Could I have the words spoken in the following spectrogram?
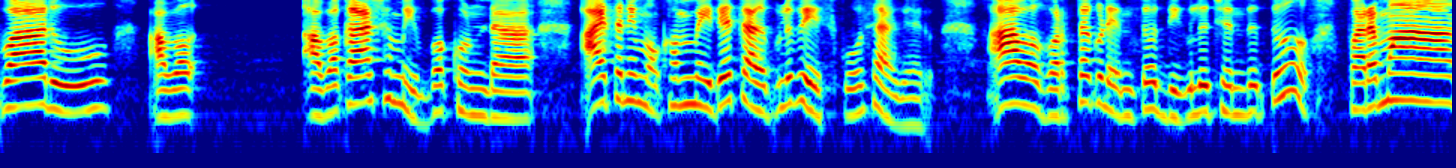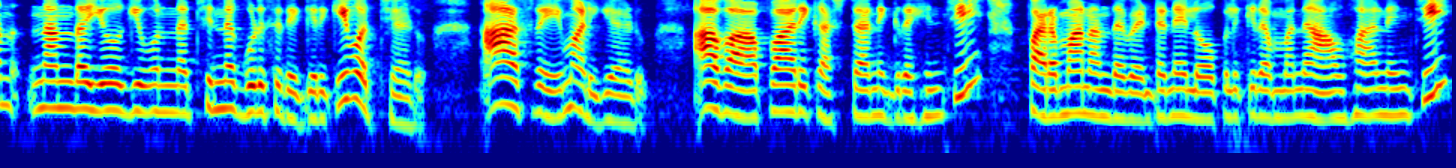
వారు అవ అవకాశం ఇవ్వకుండా అతని ముఖం మీదే తలుపులు వేసుకోసాగారు. ఆ వర్తకుడు ఎంతో దిగులు చెందుతూ పరమానంద యోగి ఉన్న చిన్న గుడిసె దగ్గరికి వచ్చాడు. ఆశ్రయం అడిగాడు. ఆ వ్యాపారి కష్టాన్ని గ్రహించి పరమానంద వెంటనే లోపలికి రమ్మని ఆహ్వానించి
